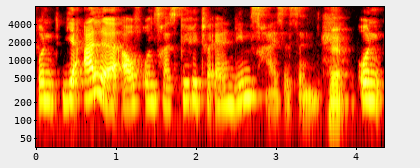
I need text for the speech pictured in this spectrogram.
Und wir alle auf unserer spirituellen Lebensreise sind. Ja. Und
